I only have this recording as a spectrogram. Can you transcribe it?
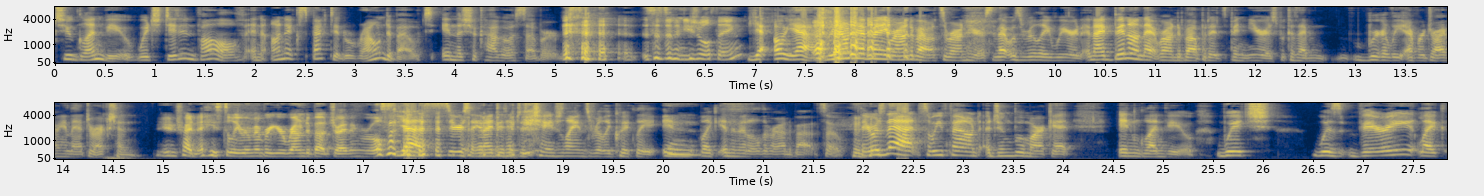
to Glenview, which did involve an unexpected roundabout in the Chicago suburbs. this is an unusual thing. Yeah. Oh, yeah. We don't have many roundabouts around here, so that was really weird. And I've been on that roundabout, but it's been years because I'm rarely ever driving in that direction. You're trying to hastily remember your roundabout driving rules. yes, seriously. And I did have to change lanes really quickly in like in the middle of the roundabout. So there was that. So we found a Joong Boo market in Glenview, which was very like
